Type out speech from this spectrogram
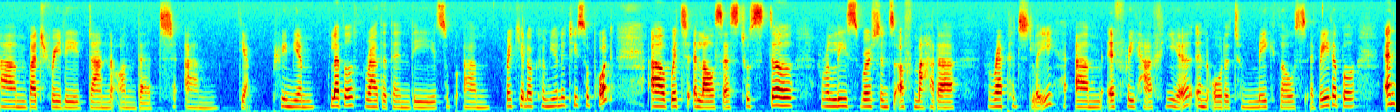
um, but really done on that um, yeah, premium level rather than the um, regular community support, uh, which allows us to still release versions of Mahara rapidly um, every half year in order to make those available. And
